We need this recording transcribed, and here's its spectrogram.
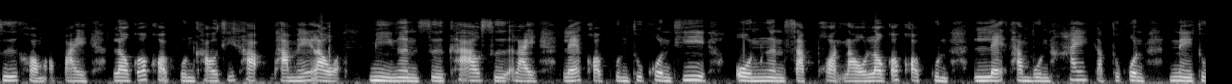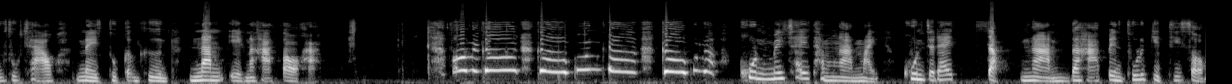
ซื้อของออกไป เราก็ขอบคุณเขาที่เขาทำให้เรามีเงินซื้อข้าวซื้ออะไร และขอบคุณทุกคนที่โอนเงินซัพพอร์ตเราเราก็ขอบคุณและทำบุญให้กับทุกคนในทุกๆเช้าในทุกกลางคืนนั่นเองนะคะ ต่อค่ะ โอ้ my god ขอบคุณค่ะขอบคุณค่ะคุณไม่ใช่ทำงานใหม่ คุณจะได้จับงานนะคะ เป็นธุรกิจที่สอง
